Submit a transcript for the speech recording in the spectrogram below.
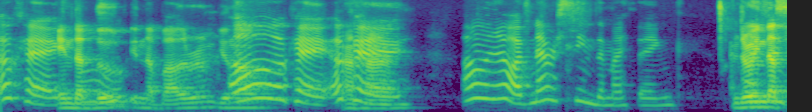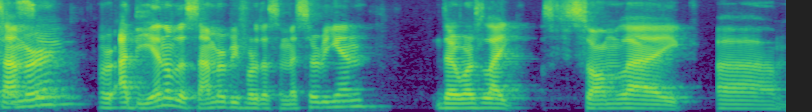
okay in the cool. Dub in the ballroom. You know, Oh, okay, okay. Oh no, I've never seen them. I think during the summer or at the end of the summer before the semester began, there was like some like um,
